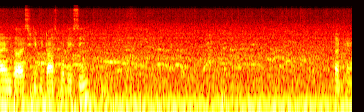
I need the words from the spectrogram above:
and the HTTP transport SE okay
